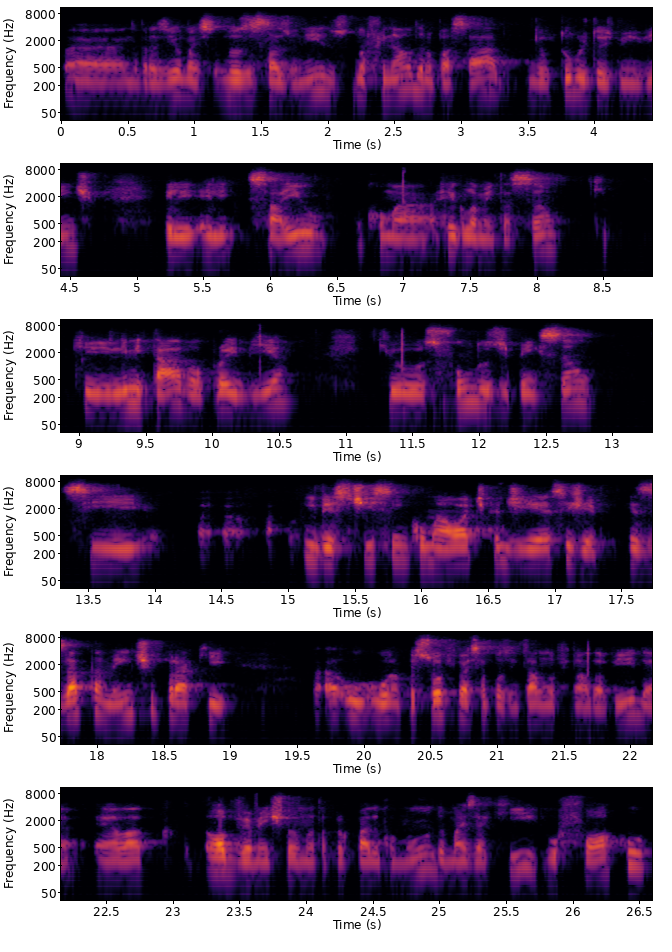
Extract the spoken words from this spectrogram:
uh, no Brasil, mas nos Estados Unidos, no final do ano passado, em outubro de 2020, ele, ele saiu com uma regulamentação que, que limitava ou proibia que os fundos de pensão se investissem com uma ótica de ESG, exatamente para que a, a pessoa que vai se aposentar no final da vida, ela, obviamente, todo mundo está preocupado com o mundo, mas aqui o foco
